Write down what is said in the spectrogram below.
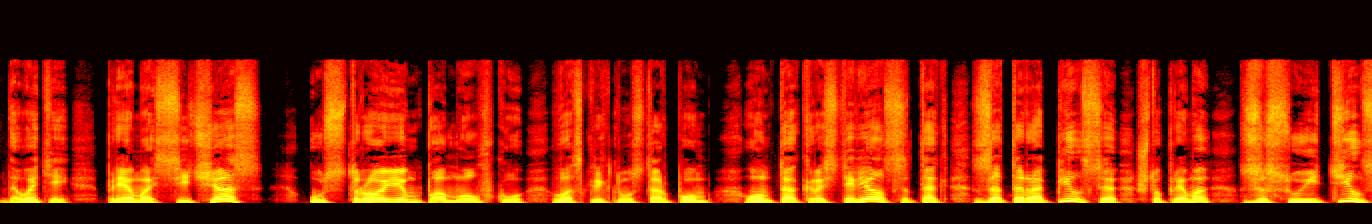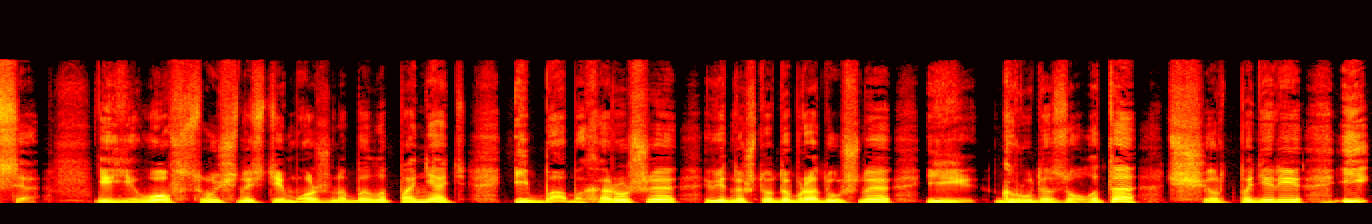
давайте прямо сейчас устроим помолвку!» — воскликнул Старпом. Он так растерялся, так заторопился, что прямо засуетился. И его, в сущности, можно было понять. И баба хорошая, видно, что добродушная, и груда золота, черт подери, и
